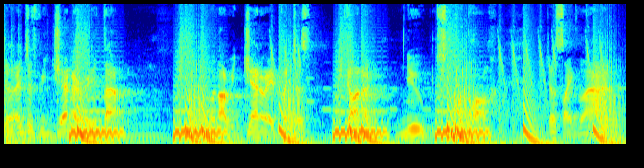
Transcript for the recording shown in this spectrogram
I just regenerated that. Well, not regenerate, but just got a new super bomb, just like that.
